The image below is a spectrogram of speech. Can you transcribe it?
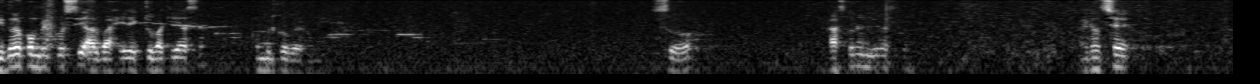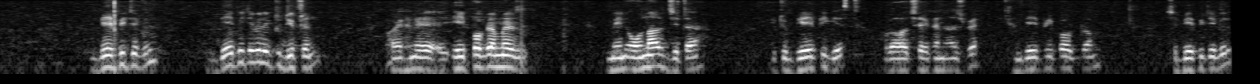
ভিতরে কমপ্লিট করছি, আর বাহিরে একটু বাকি আছে কমপ্লিট করব এখন। সো কাজ করে নিজে কাজ করে এটা হচ্ছে বিএপি টেবিল বিএপি টেবিল একটু ডিফারেন্ট আর এখানে এই প্রোগ্রামের মেন ওনার যেটা, একটু বিআইপি গেস্ট ওরা হচ্ছে এখানে আসবে। বিএপি প্রোগ্রাম হচ্ছে বিএপি টেবিল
